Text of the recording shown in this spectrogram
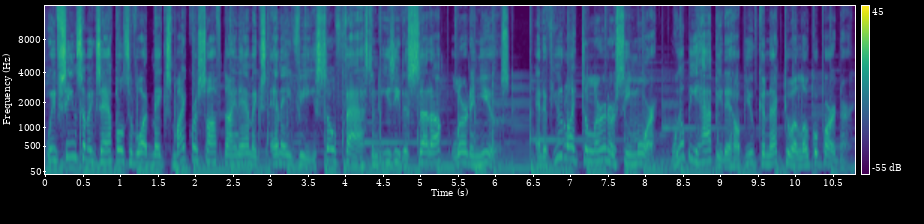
We've seen some examples of what makes Microsoft Dynamics NAV so fast and easy to set up, learn, and use. And if you'd like to learn or see more, we'll be happy to help you connect to a local partner.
